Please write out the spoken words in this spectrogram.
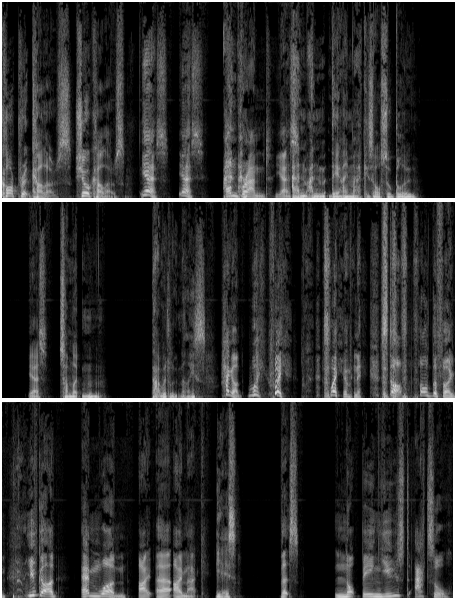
corporate colors, show colors. Yes, yes. On brand. Yes. And, and the iMac is also blue. yes. So I'm like, hmm, that would look nice. Hang on. Wait, wait, wait a minute. Stop. Hold the phone. You've got an M1 I, uh, iMac Yes. That's not being used at all.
